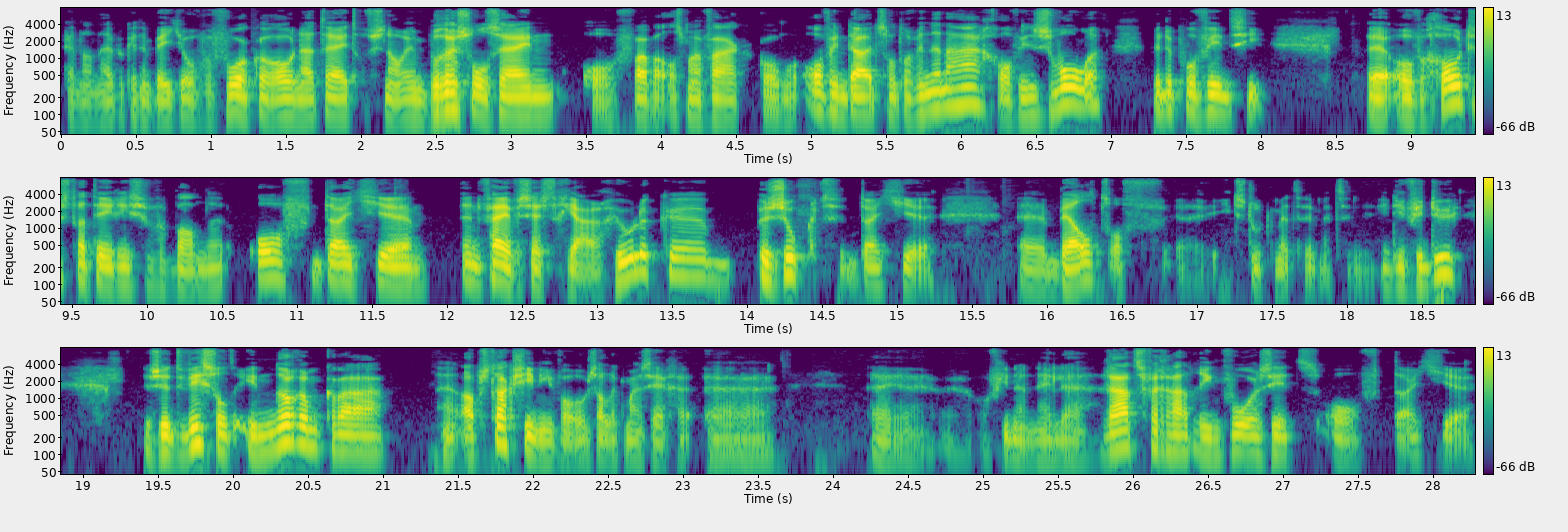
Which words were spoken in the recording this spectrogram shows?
en dan heb ik het een beetje over voor coronatijd, of ze nou in Brussel zijn, of waar we alsmaar vaker komen, of in Duitsland of in Den Haag, of in Zwolle met de provincie, uh, over grote strategische verbanden, of dat je een 65-jarig huwelijk uh, bezoekt, dat je uh, belt of iets doet met, met een individu. Dus het wisselt enorm qua abstractieniveau, zal ik maar zeggen. of je een hele raadsvergadering voorzit, of dat je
